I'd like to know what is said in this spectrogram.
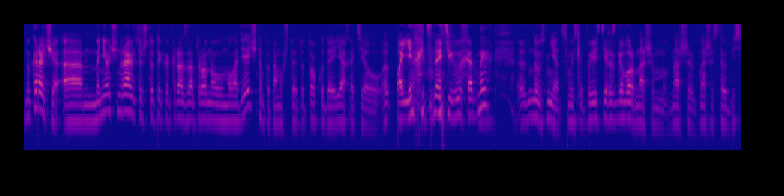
Ну, короче, а, мне очень нравится, что ты как раз затронул молодечно, потому что это то, куда я хотел э, поехать на этих выходных. Э, Ну, нет, в смысле, повести разговор нашим, в, нашей, в нашей с тобой беседе.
